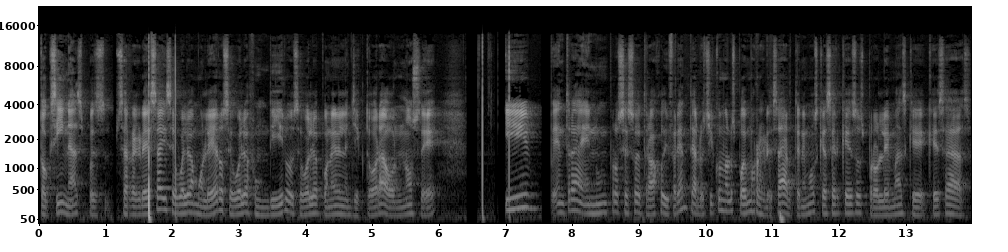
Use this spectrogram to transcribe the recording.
toxinas, pues se regresa y se vuelve a moler o se vuelve a fundir o se vuelve a poner en la inyectora o no sé. Y entra en un proceso de trabajo diferente. A los chicos no los podemos regresar. Tenemos que hacer que esos problemas, que, que esas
